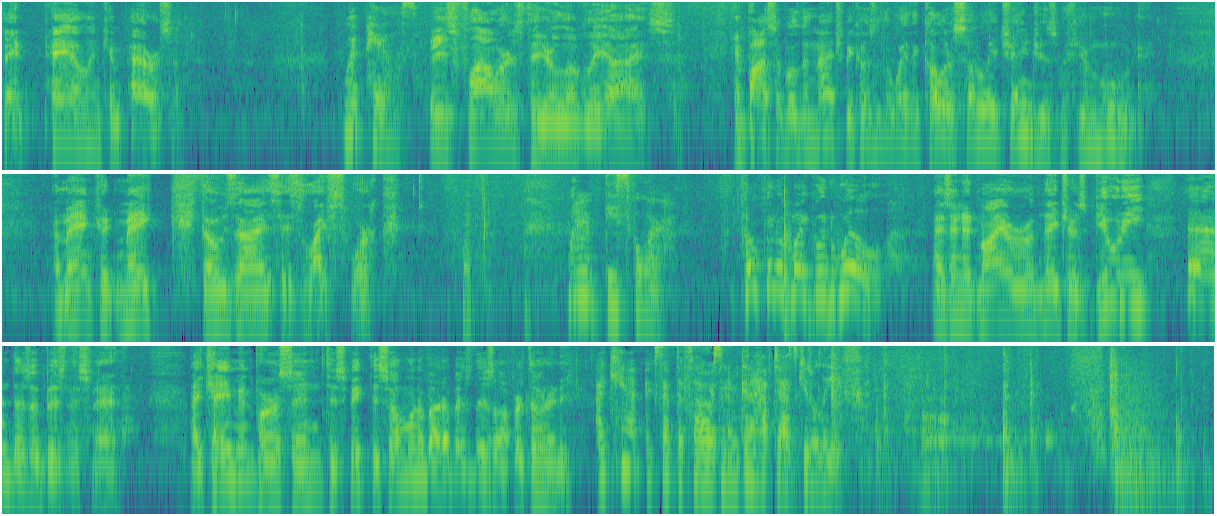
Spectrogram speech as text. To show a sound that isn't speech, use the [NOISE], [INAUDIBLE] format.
They pale in comparison. What pales? These flowers to your lovely eyes. Impossible to match because of the way the color subtly changes with your mood. A man could make those eyes his life's work. What are these for? Token of my goodwill as an admirer of nature's beauty and as a businessman. I came in person to speak to someone about a business opportunity. I can't accept the flowers and I'm gonna have to ask you to leave. Oh.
